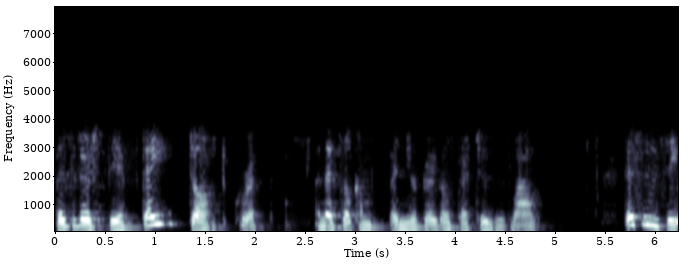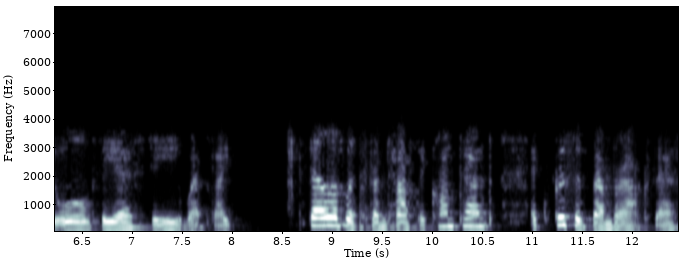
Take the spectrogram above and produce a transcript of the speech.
visitorsafety.group and this will come in your Google searches as well. This is the old VSG website filled with fantastic content, exclusive member access,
